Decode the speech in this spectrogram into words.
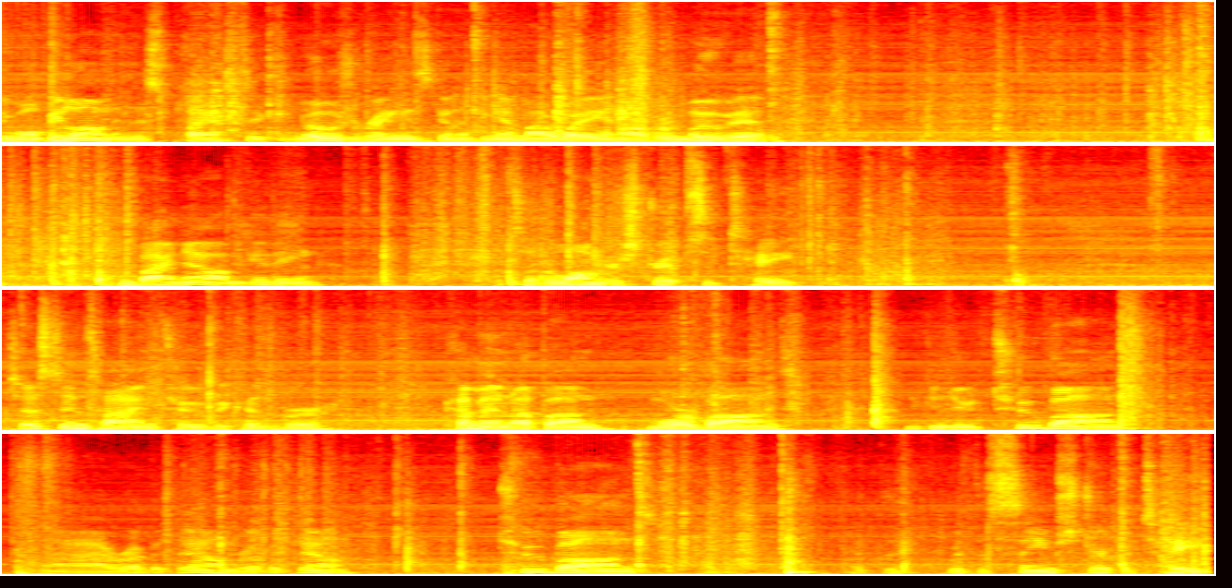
It won't be long and this plastic nose ring is going to be in my way and I'll remove it. And by now I'm getting to the longer strips of tape. Just in time too because we're coming up on more bonds. You can do two bonds. Ah, rub it down, rub it down. Two bonds the, with the same strip of tape.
